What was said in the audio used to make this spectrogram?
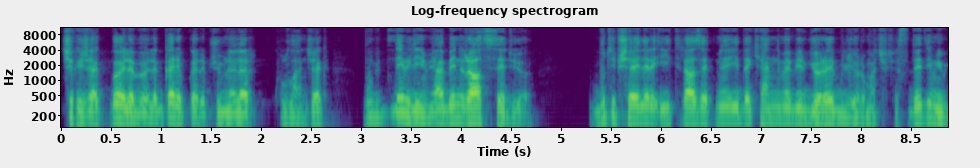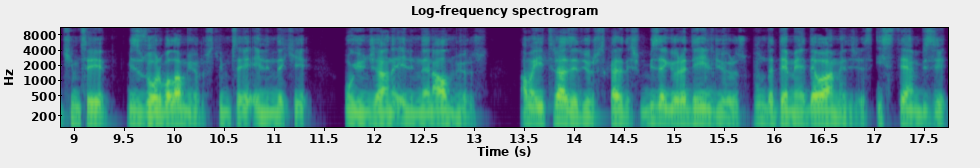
çıkacak böyle böyle garip garip cümleler kullanacak. Bu ne bileyim ya beni rahatsız ediyor. Bu tip şeylere itiraz etmeyi de kendime bir görev biliyorum açıkçası. Dediğim gibi kimseyi biz zorbalamıyoruz. Kimseye elindeki oyuncağını elinden almıyoruz. Ama itiraz ediyoruz kardeşim. Bize göre değil diyoruz. Bunu da demeye devam edeceğiz. İsteyen bizi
